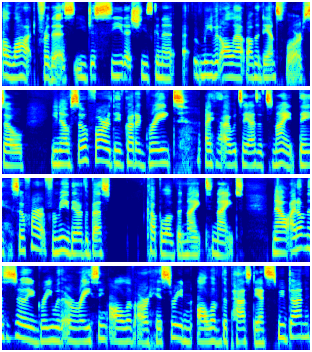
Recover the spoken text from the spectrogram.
a lot for this. You just see that she's going to uh, leave it all out on the dance floor. So, you know, so far they've got a great, I, I would say as of tonight, they, so far for me, they're the best couple of the night tonight. Now, I don't necessarily agree with erasing all of our history and all of the past dances we've done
